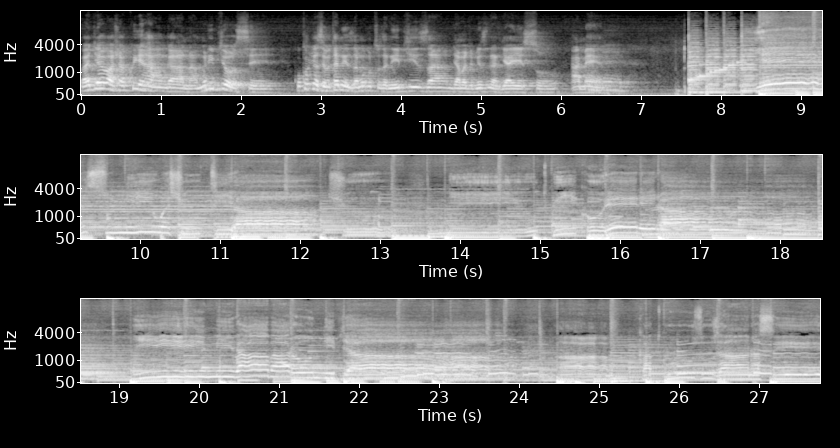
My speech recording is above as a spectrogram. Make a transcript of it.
bajye babasha kwihangana muri byose kuko byose bifatanyiriza hamwe kutuzanira ibyiza byamaze mu izina rya yesu. Amen. yesu ni we shuti yacu ni utwikorerera. Imibabaro n'ibyaha akatwuzuza na sida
